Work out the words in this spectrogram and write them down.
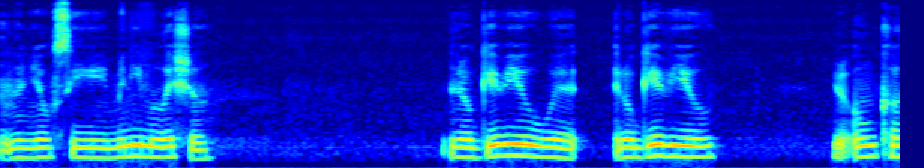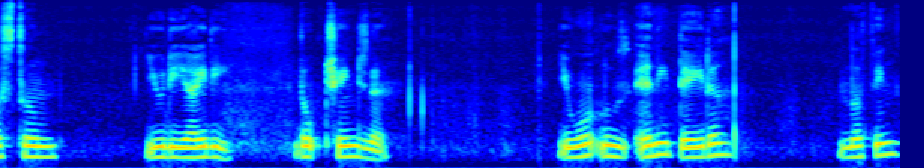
And then you'll see mini militia. It'll give you with it'll give you your own custom UDID don't change that. You won't lose any data nothing.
